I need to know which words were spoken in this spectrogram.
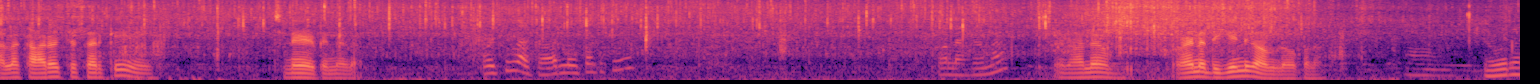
అలా కారు వచ్చేసరికి చిన్నగా అయిపోయింది. వచ్చిందా లోపలికి? రాలే. ఆయన దిగిండి కాము లోపల. ఎవరా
